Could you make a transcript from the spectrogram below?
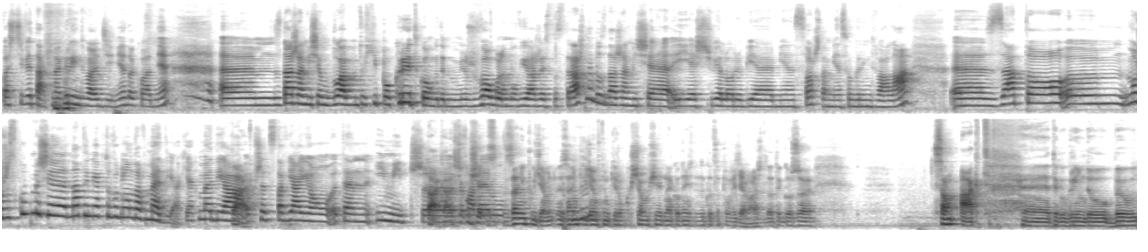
Właściwie tak, na Grindwaldzinie, dokładnie. Zdarza mi się, byłabym tu hipokrytką, gdybym już w ogóle mówiła, że jest to straszne, bo zdarza mi się jeść wielorybie mięso, czy tam mięso Grindwala. E, Za to może skupmy się na tym, jak to wygląda w mediach, jak media Tak. przedstawiają ten imidż Tak, ale e, chciałbym się, zanim pójdziemy, zanim pójdziemy w tym kierunku, chciałbym się jednak odnieść do tego, co powiedziałaś, dlatego że sam akt e, tego grindu był.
